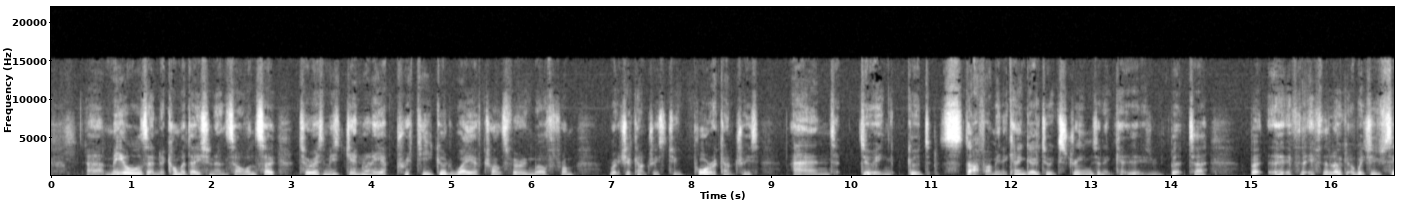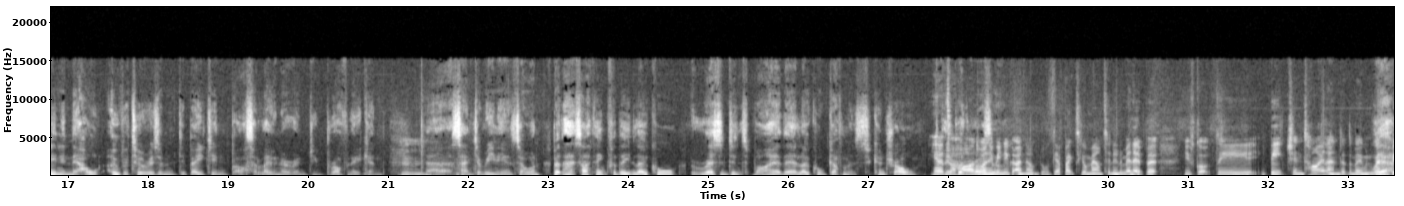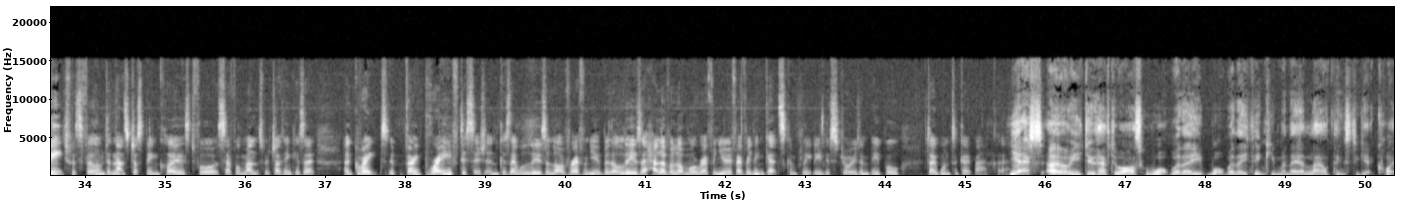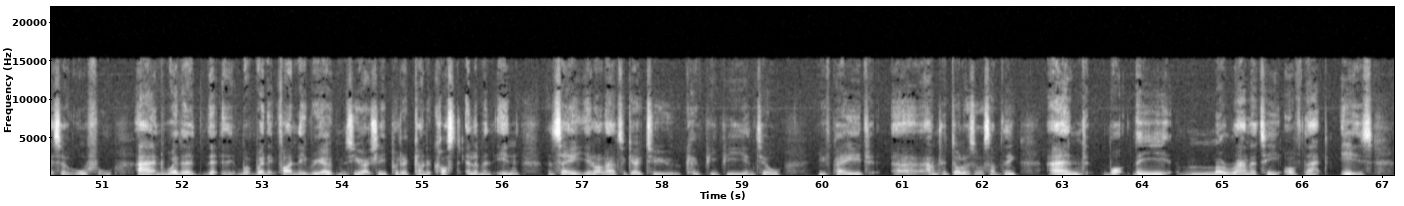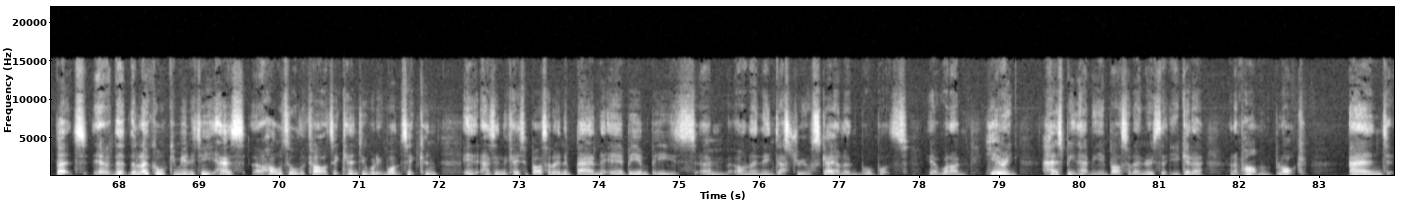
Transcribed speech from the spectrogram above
uh, meals and accommodation and so on. So tourism is generally a pretty good way of transferring wealth from richer countries to poorer countries and doing good stuff. I mean, it can go to extremes, and it can, but uh, but if the, if the local, which you've seen in the whole over tourism debate in Barcelona and Dubrovnik and Hmm. uh, Santorini and so on, but that's I think for the local residents via their local governments to control. Yeah, it's Yeah, a hard one. I mean, you, I know we'll get back to your mountain in a minute, but you've got the beach in Thailand at the moment where Yeah. the beach was filmed, and that's just been closed for several months, which I think is a, a great, very brave decision because they will lose a lot of revenue, but they'll lose a hell of a lot more revenue if everything gets completely destroyed and people don't want to go back there. Yes, uh, you do have to ask what were they what were they thinking when they allowed things to get quite so awful, and whether the, when it finally reopens, you actually put a kind of cost element in and say you're not allowed to go to Phi until you've paid uh, hundred dollars or something, and what the morality of that is. But uh, the, the local community has uh, holds all the cards. It can do what it wants. It can, it, as in the case of Barcelona, ban Airbnbs um, on an industrial scale. And what's you know, what I'm hearing has been happening in Barcelona is that you get a, an apartment block, and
